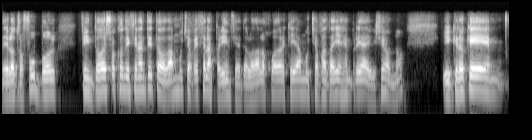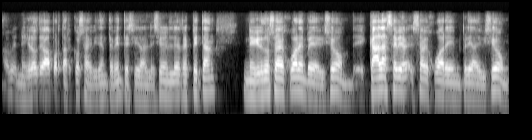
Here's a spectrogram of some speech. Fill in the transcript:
el otro fútbol. En fin, todos esos condicionantes te lo dan muchas veces la experiencia, te lo dan los jugadores que llevan muchas batallas en primera división, ¿no? Y creo que Negredo te va a aportar cosas, evidentemente. Si las lesiones le respetan, Negredo sabe jugar en primera división. Eh, Cala sabe, sabe jugar en primera división.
